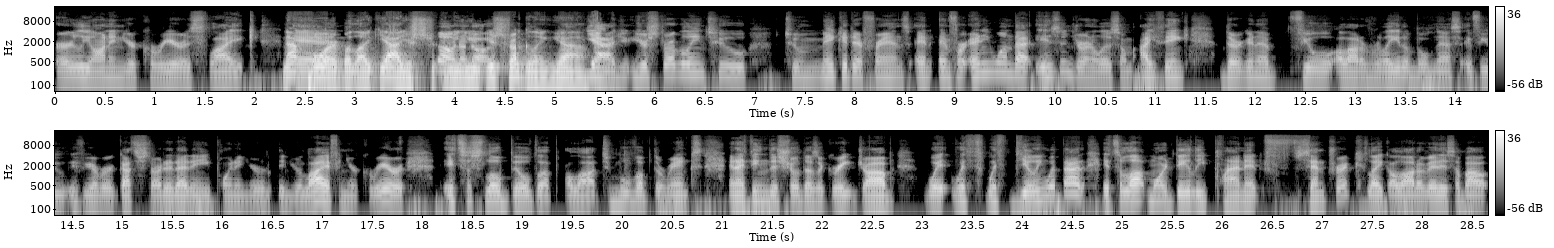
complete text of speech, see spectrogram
early on in your career is like not and, poor but like yeah you're no, i mean no, you, no. you're struggling yeah yeah you're struggling to to make a difference and and for anyone that is in journalism i think they're gonna feel a lot of relatableness if you if you ever got started at any point in your in your life in your career it's a slow build up a lot to move up the ranks and i think this show does a great job with with with dealing with that. It's a lot more daily planet centric like a lot of it is about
